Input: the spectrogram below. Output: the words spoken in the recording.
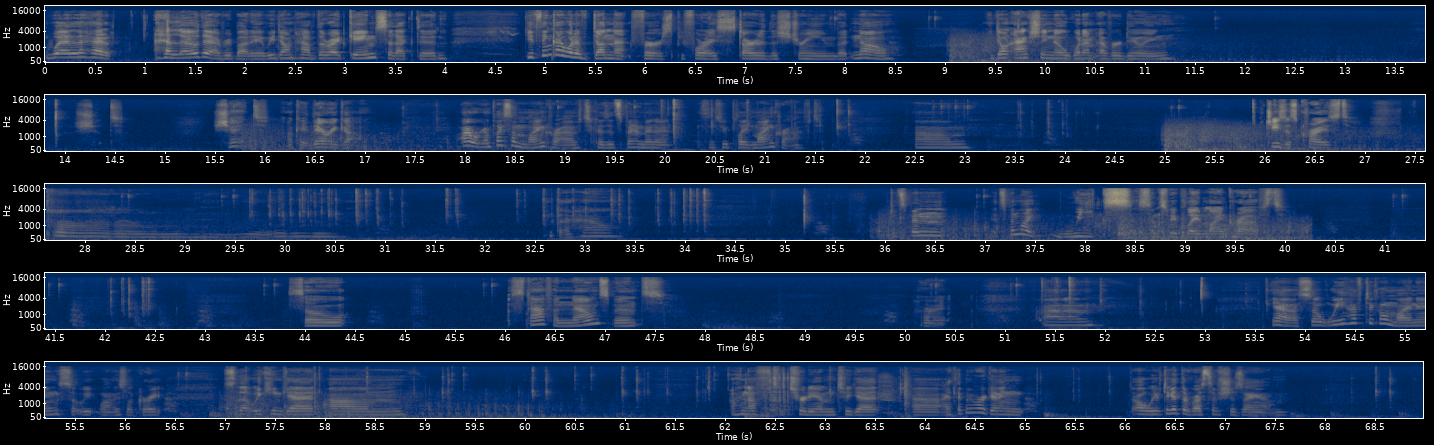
Well, hel- hello there, everybody. We don't have the right game selected. You'd think I would have done that first before I started the stream, but no. I don't actually know what I'm ever doing. Shit. Shit. Okay, there we go. Alright, we're gonna play some Minecraft, because it's been a minute since we played Minecraft. Um... Jesus Christ. What the hell? It's been it's been like weeks since we played Minecraft. So staff announcements. All right. Um yeah, so we have to go mining so we wow, these look great. So that we can get um enough tutridium to get, uh, I think we were getting, oh, we have to get the rest of Shazam.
